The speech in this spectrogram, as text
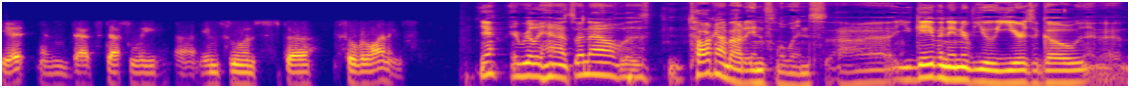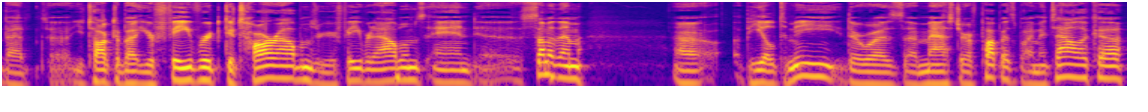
kit, and that's definitely uh, influenced uh, Silver Linings. Yeah, it really has. So now, talking about influence, uh, you gave an interview years ago that uh, you talked about your favorite guitar albums or your favorite albums, and uh, some of them uh, appealed to me. There was Master of Puppets by Metallica,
